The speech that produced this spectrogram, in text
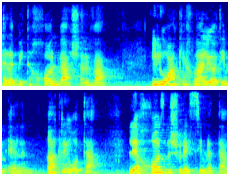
אל הביטחון והשלווה. אילו רק יכלה להיות עם אלן, רק לראותה, לאחוז בשולי שמלתה,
